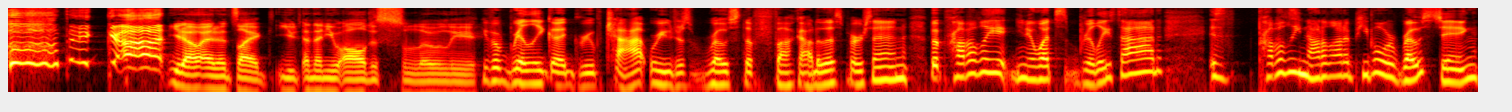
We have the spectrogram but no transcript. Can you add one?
oh thank God, you know, and it's like you, and then you all just slowly. you have a really good group chat where you just roast the fuck out of this person but probably you know what's really sad is probably not a lot of people were roasting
